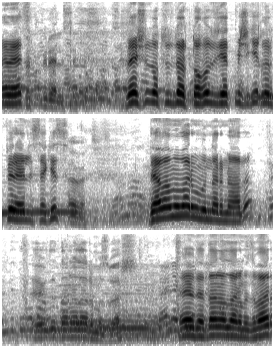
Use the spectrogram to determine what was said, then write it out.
Evet. 4158. 534 972 41 58. Evet. Devamı var mı bunların abi? Evde danalarımız var. Evde danalarımız var.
